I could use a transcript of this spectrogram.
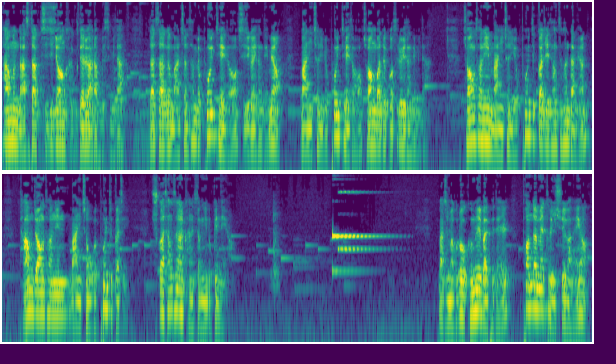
다음은 나스닥 지지저항 가격대를 알아보겠습니다. 나스닥은 11,300포인트에서 지지가 예상되며 12,200포인트에서 저항받을 것으로 예상됩니다. 저항선인 12,200포인트까지 상승한다면 다음 저항선인 12,500포인트까지 추가 상승할 가능성이 높겠네요. 마지막으로 금일 발표될 펀더멘털 이슈에 관하여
